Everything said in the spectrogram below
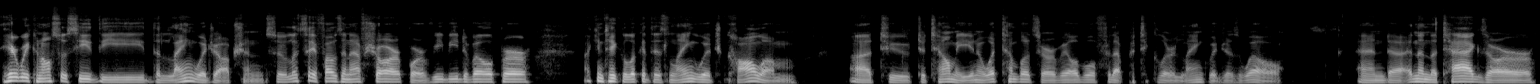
here we can also see the the language option. So let's say if I was an F sharp or VB developer, I can take a look at this language column uh, to to tell me, you know, what templates are available for that particular language as well. And uh, and then the tags are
